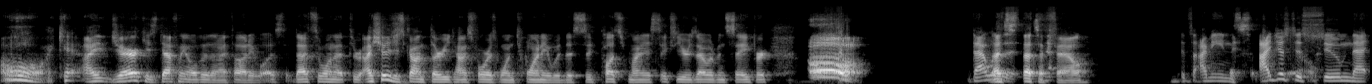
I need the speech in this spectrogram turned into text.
Oh, I can't. I Jerick is definitely older than I thought he was. That's the one that threw. I should have just gone 30 times four is 120 with this six, plus or minus six years. That would have been safer. Oh, That was that's a- that's a that- fail. It's I mean, That's I just fail. assumed that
